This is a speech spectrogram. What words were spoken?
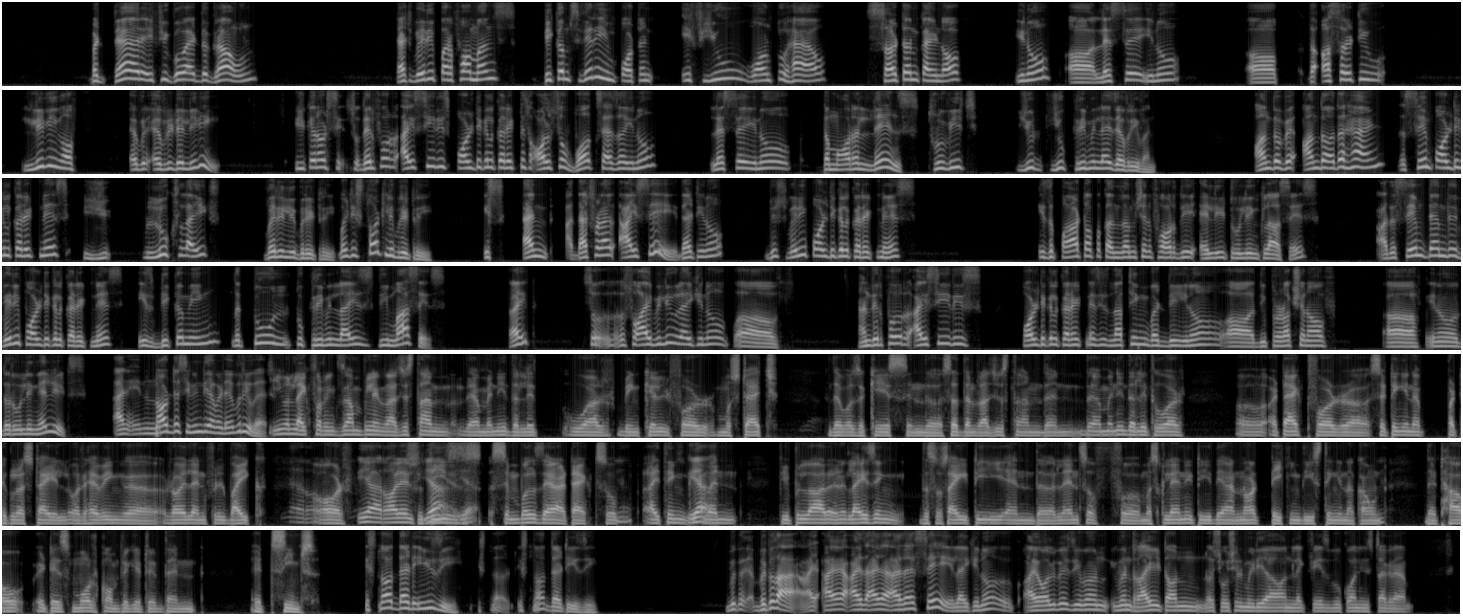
But there if you go at the ground that very performance becomes very important if you want to have certain kind of you know uh, let's say you know uh, the assertive living of every, everyday living. You cannot see so therefore i see this political correctness also works as a you know let's say you know the moral lens through which you you criminalize everyone. On the way on the other hand the same political correctness you, looks like very liberatory but it's not liberatory it's and that's what I, I say that you know this very political correctness is a part of a consumption for the elite ruling classes. At the same time the very political correctness is becoming the tool to criminalize the masses right? So so i believe like you know uh, and therefore i see this political correctness is nothing but the you know uh, the production of uh, you know the ruling elites and in, not just in india but everywhere Even like for example in Rajasthan, there are many Dalit who are being killed for mustache. There was a case in the southern Rajasthan. Then there are many Dalit who are uh, attacked for uh, sitting in a particular style or having a Royal Enfield bike. yeah royal, Or yeah royal so enfield yeah these yeah symbols they are attacked. So yeah I think yeah when people are analyzing the society and the lens of uh, masculinity, they are not taking these things in account. That how it is more complicated than it seems. it's not that easy. It's not it's not that easy. Because because I, I I I as I say like you know I always even even write on uh, social media on like Facebook on Instagram.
